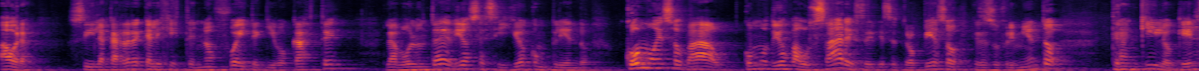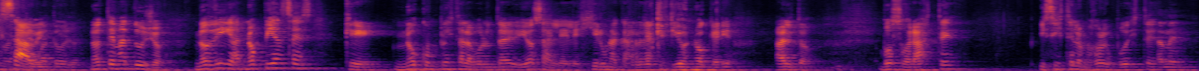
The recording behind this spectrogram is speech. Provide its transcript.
Ahora, si la carrera que elegiste no fue y te equivocaste, la voluntad de Dios se siguió cumpliendo. ¿Cómo eso va, a- cómo Dios va a usar ese, ese tropiezo, ese sufrimiento? Tranquilo, que Él No sabe. tema tuyo. No tema tuyo. No digas, no pienses que no cumpliste la voluntad de Dios al elegir una carrera que Dios no quería. Alto. Vos oraste, hiciste lo mejor que pudiste. Amén.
